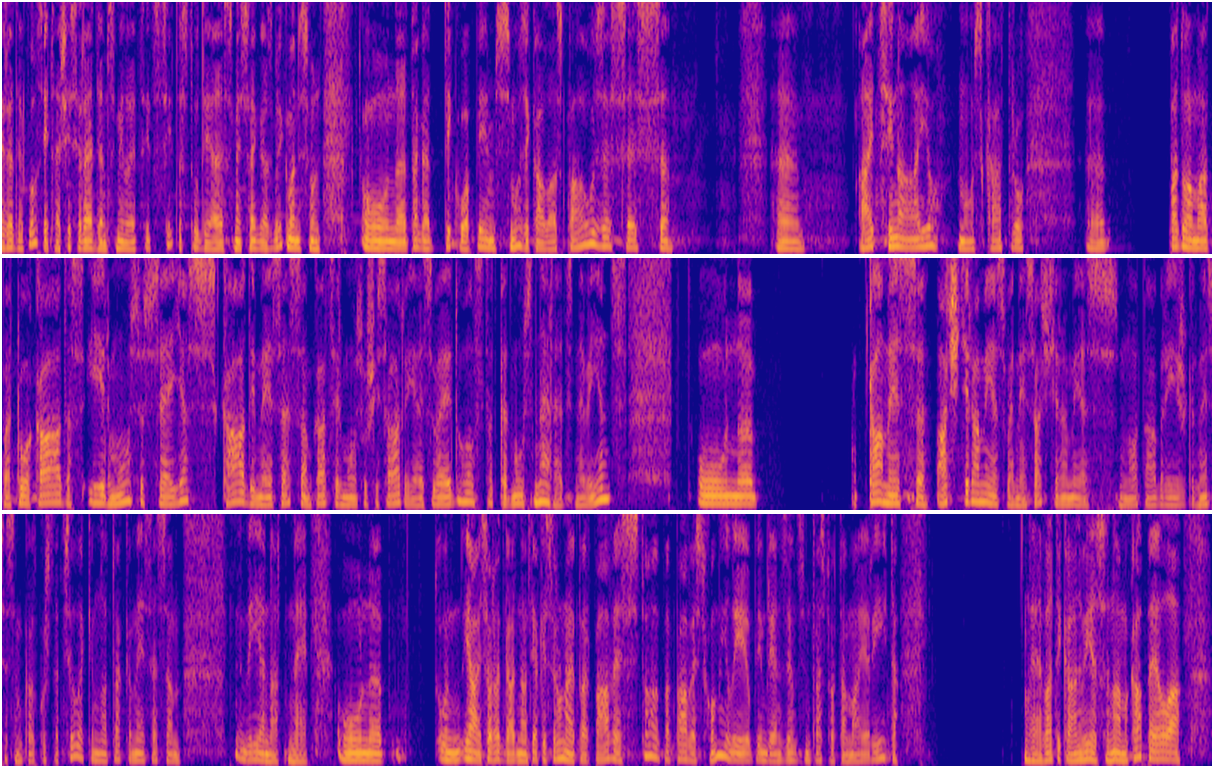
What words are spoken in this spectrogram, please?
Darbie radio klausītāji, šis ir redzējums mīlēt cits citu studijā. Esmu Egāns Brikmanis un, un eh, tagad tikko pirms muzikālās pauzes es uh, aicināju mūs katru uh, padomāt par to, kādas ir mūsu sejas, kādi mēs esam, kāds ir mūsu šis ārējais veidols, tad, kad mūs neredz neviens. Un uh, Kā mēs eh, atšķiramies, vai mēs atšķiramies no tā brīža, kad mēs esam kaut kur starp cilvēkiem, no tā, ka mēs esam vienatnē. Un, eh, un, jā, es varu atgādināt, ja es runāju par pāvestu, par pāvestu homīliju pirmdienas 28. māja rīta eh, Vatikāna viesa nama kapelā,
